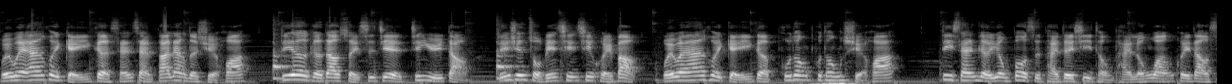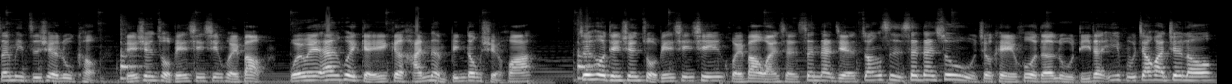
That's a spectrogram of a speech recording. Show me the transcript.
维维安会给一个闪闪发亮的雪花。第二个到水世界金鱼岛，点选左边星星回报，维维安会给一个扑通扑通雪花。第三个用 BOSS 排队系统排龙王会到生命之穴入口，点选左边星星回报，维维安会给一个寒冷冰冻雪花。最后点选左边星星回报完成圣诞节装饰圣诞树，就可以获得鲁迪的衣服交换券喽！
